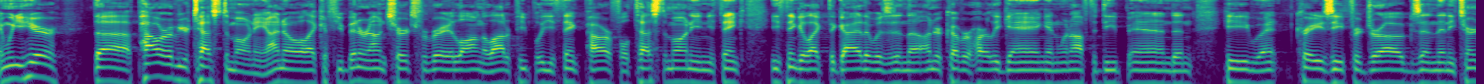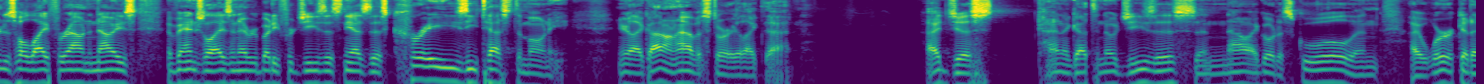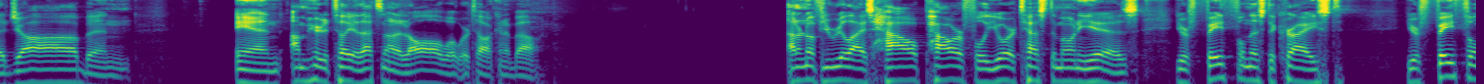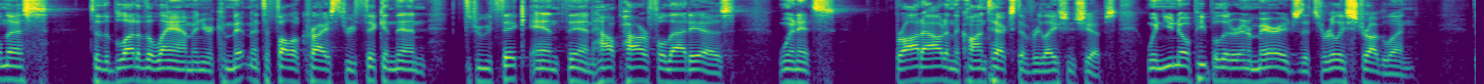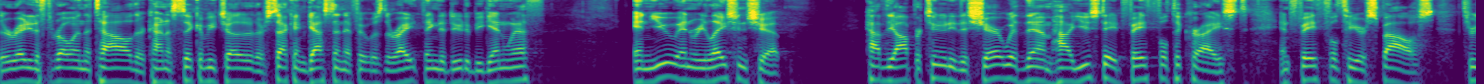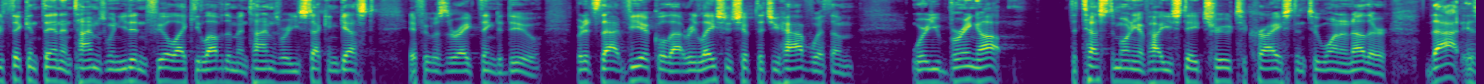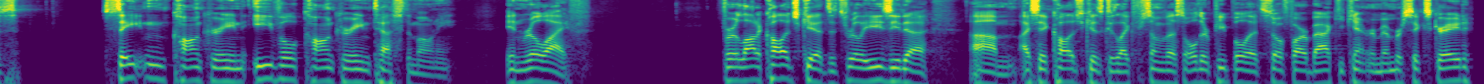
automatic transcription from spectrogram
And when you hear the power of your testimony. I know, like, if you've been around church for very long, a lot of people you think powerful testimony, and you think you think of like the guy that was in the undercover Harley gang and went off the deep end, and he went crazy for drugs, and then he turned his whole life around, and now he's evangelizing everybody for Jesus, and he has this crazy testimony. And you're like, I don't have a story like that. I just kind of got to know Jesus, and now I go to school and I work at a job, and and I'm here to tell you that's not at all what we're talking about. I don't know if you realize how powerful your testimony is, your faithfulness to Christ, your faithfulness to the blood of the Lamb, and your commitment to follow Christ through thick and thin, through thick and thin. How powerful that is when it's brought out in the context of relationships. When you know people that are in a marriage that's really struggling, they're ready to throw in the towel, they're kind of sick of each other, they're second guessing if it was the right thing to do to begin with. And you, in relationship, have the opportunity to share with them how you stayed faithful to Christ and faithful to your spouse through thick and thin, and times when you didn't feel like you loved them, and times where you second guessed if it was the right thing to do. But it's that vehicle, that relationship that you have with them where you bring up the testimony of how you stayed true to Christ and to one another, that is Satan conquering, evil conquering testimony in real life. For a lot of college kids, it's really easy to, um, I say college kids because, like, for some of us older people, it's so far back you can't remember sixth grade.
